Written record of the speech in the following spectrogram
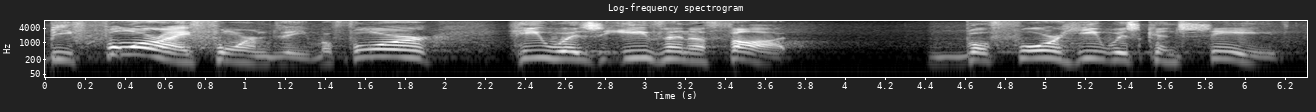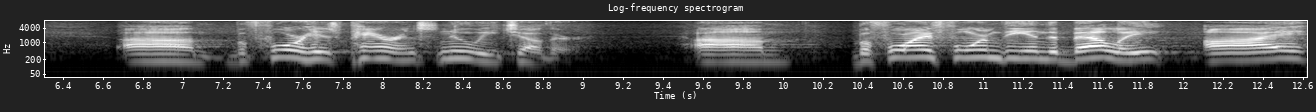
before I formed thee, before he was even a thought, before he was conceived, um, before his parents knew each other. Um, before I formed thee in the belly, I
